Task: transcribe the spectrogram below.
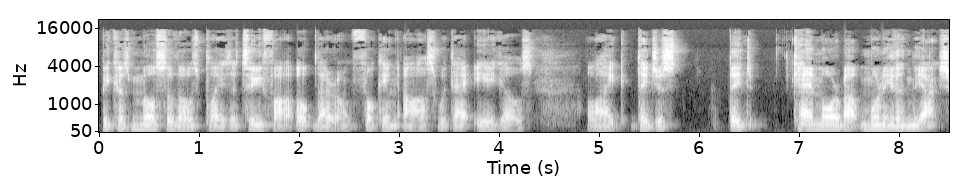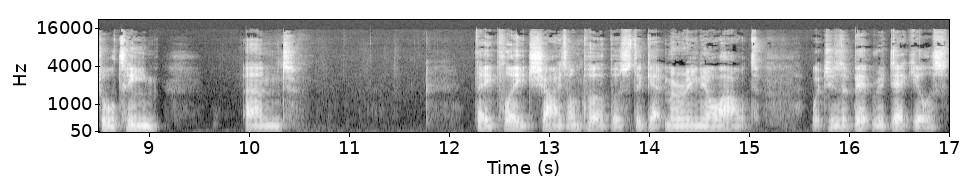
because most of those players are too far up their own fucking arse with their egos. Like they just they care more about money than the actual team, and they played shite on purpose to get Mourinho out, which is a bit ridiculous.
